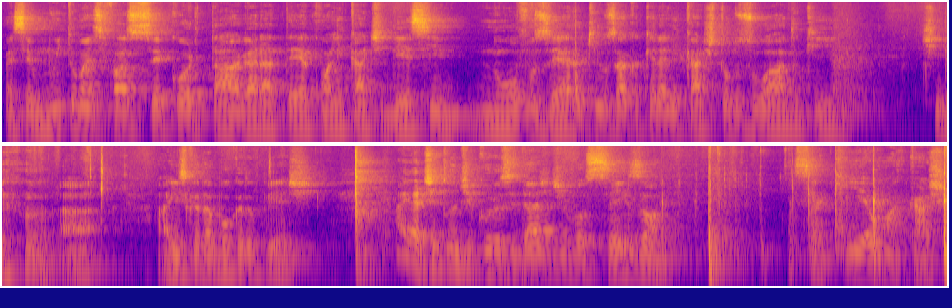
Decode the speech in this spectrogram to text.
vai ser muito mais fácil você cortar a garateia com um alicate desse novo zero que usar com aquele alicate todo zoado que tira a, a isca da boca do peixe. Aí a título de curiosidade de vocês, ó, esse aqui é uma caixa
